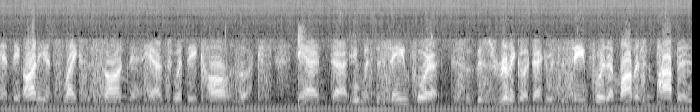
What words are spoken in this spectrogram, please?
and the audience likes a song that has what they call hooks. And uh, it was the same for, this is, this is really going back, it was the same for the Mamas and Papas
